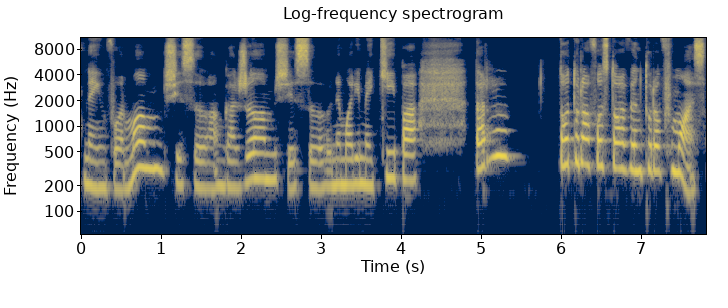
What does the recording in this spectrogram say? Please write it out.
ne informăm și să angajăm și să ne mărim echipa, dar totul a fost o aventură frumoasă.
